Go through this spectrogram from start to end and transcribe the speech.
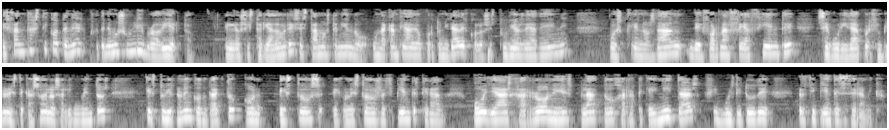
es fantástico tener, porque tenemos un libro abierto. En los historiadores estamos teniendo una cantidad de oportunidades con los estudios de ADN pues que nos dan de forma fehaciente seguridad, por ejemplo, en este caso de los alimentos que estuvieron en contacto con estos, eh, con estos recipientes que eran ollas, jarrones, platos, jarras pequeñitas, en fin, multitud de recipientes de cerámica.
